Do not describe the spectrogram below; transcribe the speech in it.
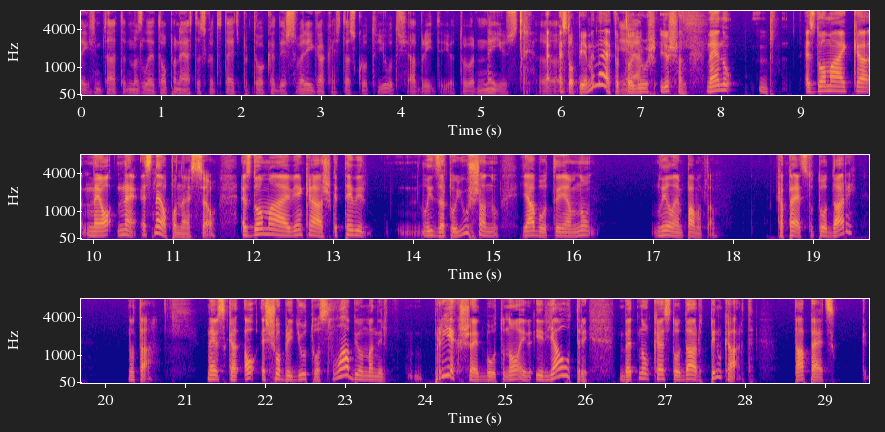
teiksim tā, tad mazliet oponējās tas, ko tu teici par to, ka ir svarīgākais tas, ko tu jūti šā brīdī, jo tu vari nejust. Uh, Es to pieminēju par to jā. jūš, jušanu. Nē, nu, es domāju, ka ne, ne, es neoponēju sev. Es domāju vienkārši, ka tev ir līdz ar to jušanu jābūt tajam, nu, lieliem pamatam. Kāpēc tu to dari? Nu tā. Nevis, ka, o, es šobrīd jūtos labi un man ir prieks šeit būt, un, o, ir, ir jautri, bet, nu, es to daru pirmkārt, tāpēc, ka,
